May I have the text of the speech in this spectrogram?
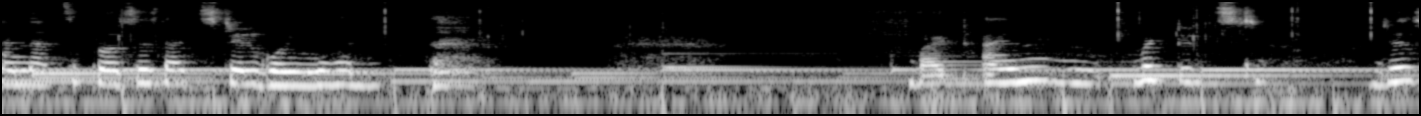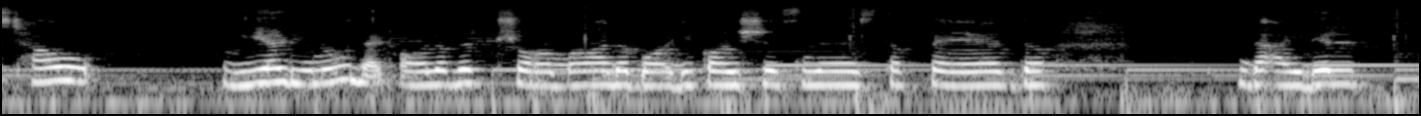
and that's a process that's still going on. But i'm but it's just how weird you know that all of the trauma the body consciousness the fear the the ideal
